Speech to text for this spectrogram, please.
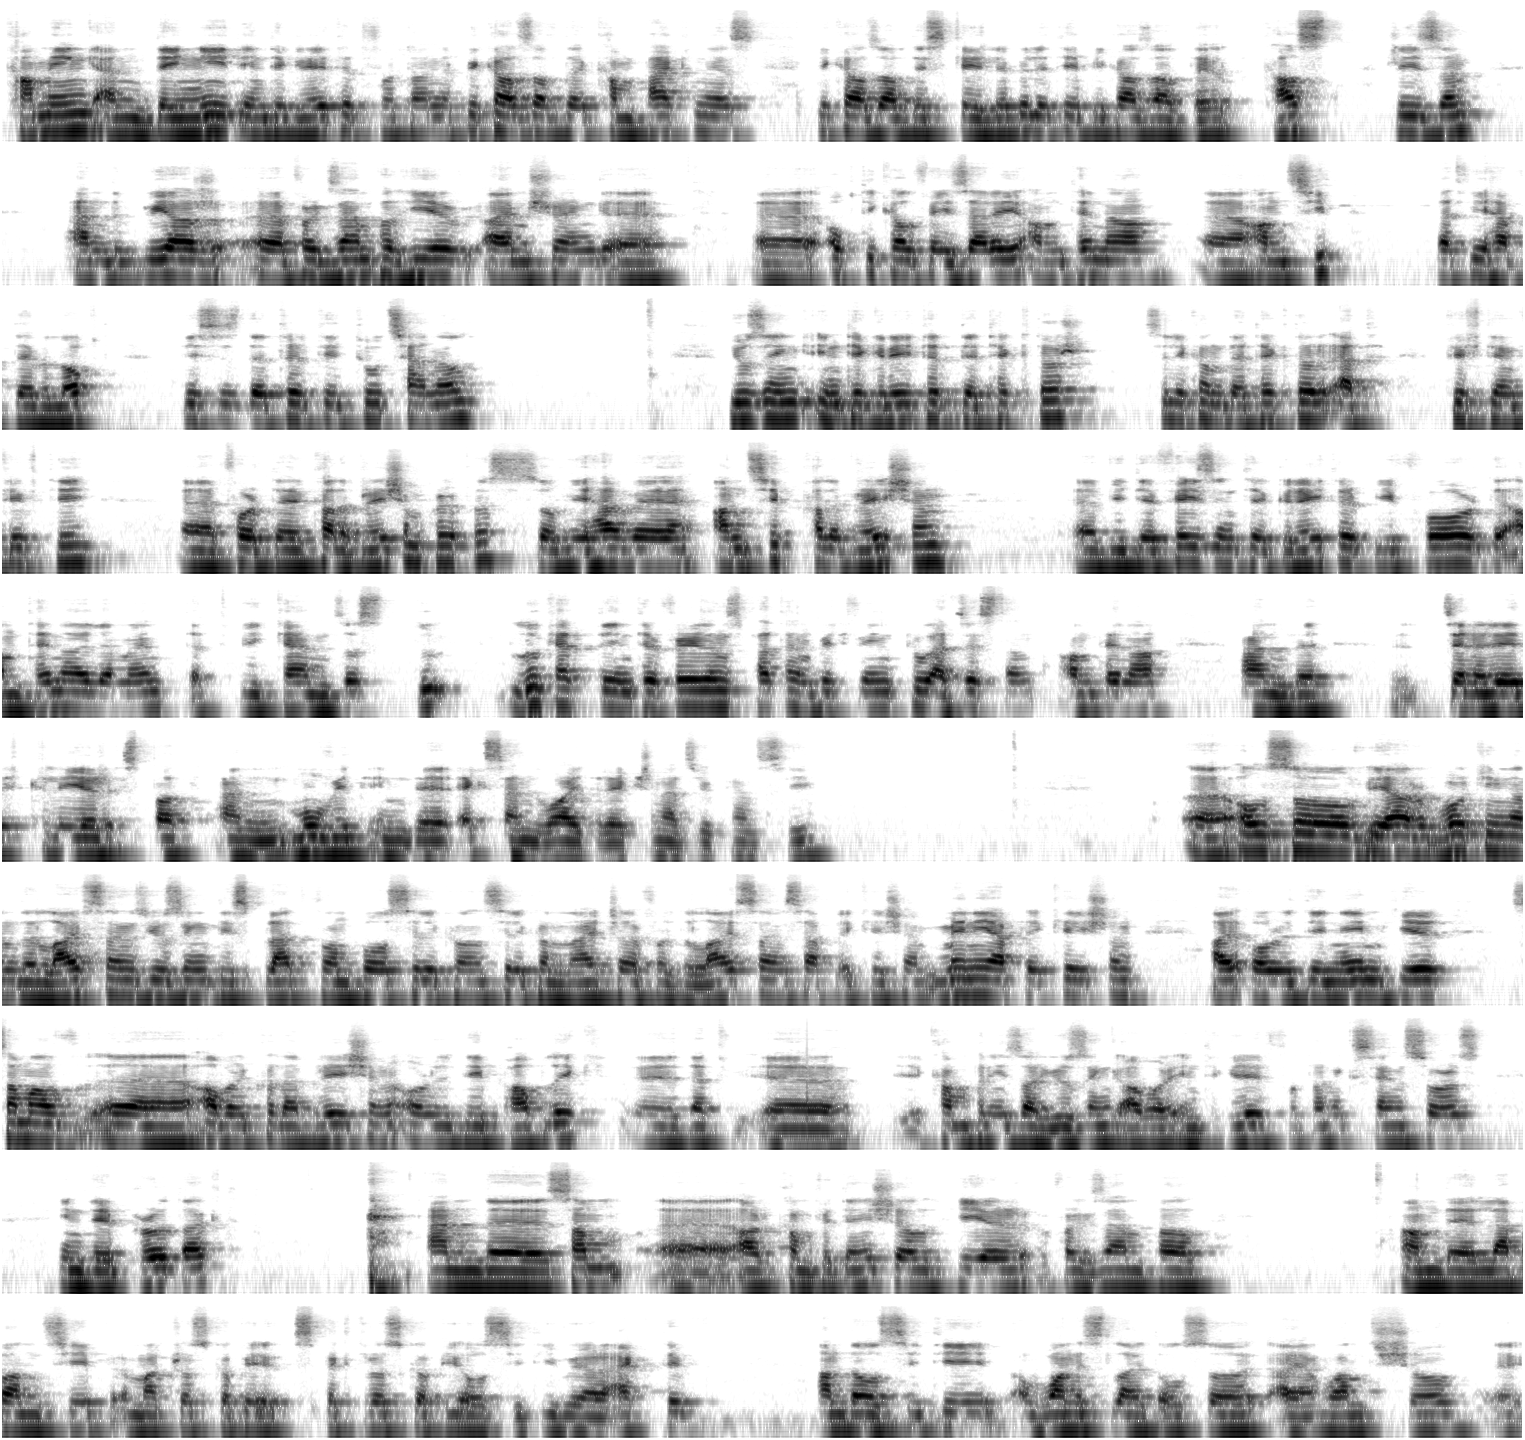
coming and they need integrated photonic because of the compactness, because of the scalability, because of the cost reason. And we are, uh, for example, here I'm showing a, a optical phase array antenna uh, on chip that we have developed. This is the 32 channel using integrated detector, silicon detector at 1550 uh, for the calibration purpose. So we have a on-chip calibration uh, with the phase integrator before the antenna element that we can just do, look at the interference pattern between two adjacent antenna and uh, generate clear spot and move it in the X and Y direction, as you can see. Uh, also, we are working on the life science using this platform, both silicon, silicon nitride for the life science application, many application I already named here. Some of uh, our collaboration already public uh, that uh, companies are using our integrated photonic sensors in their product. And uh, some uh, are confidential here, for example, on the lab on chip macroscopy, spectroscopy OCT, we are active. The OCT, one slide also I want to show. Uh,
